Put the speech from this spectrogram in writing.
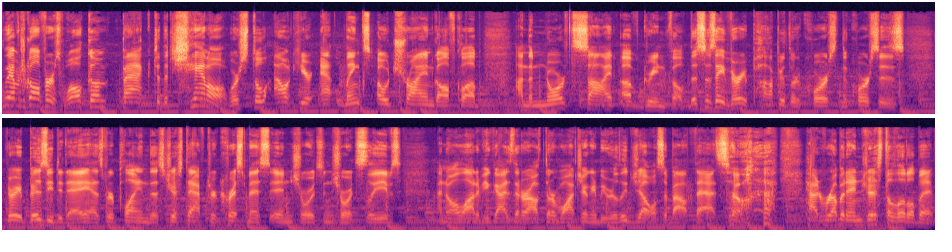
perfectly average golfers? Welcome back to the channel. We're still out here at Links O'Tryon Golf Club on the north side of Greenville. This is a very popular course, and the course is very busy today as we're playing this just after Christmas in shorts and short sleeves. I know a lot of you guys that are out there watching are gonna be really jealous about that, so had to rub it in just a little bit.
